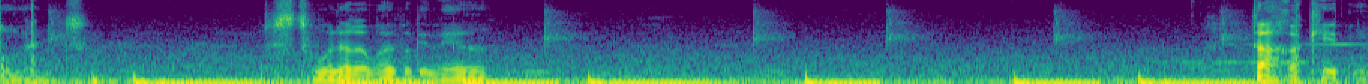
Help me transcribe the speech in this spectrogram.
Moment. Pistole, Revolver, Gewehr. Da, Raketen.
